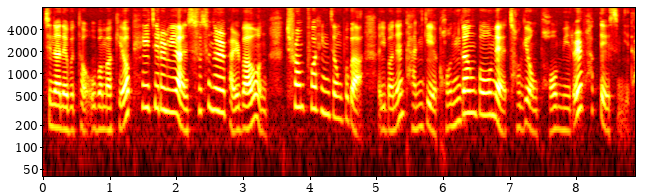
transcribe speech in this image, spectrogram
지난해부터 오바마 케어 폐지를 위한 수순을 밟아온 트럼프 행정부가 이번엔 단기 건강보험의 적용 범위를 확대했습니다.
